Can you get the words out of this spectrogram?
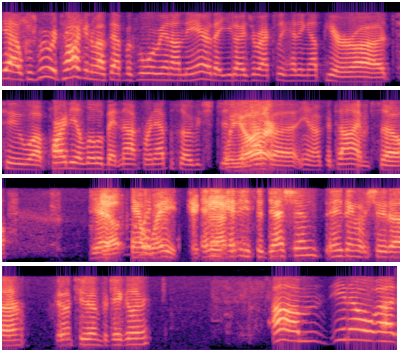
Yeah, because we were talking about that before we went on the air. That you guys are actually heading up here uh, to uh, party a little bit, not for an episode, but just, just We to are. have a you know good time. So Yeah, Yep. can't Which- wait. Any Exactly. any suggestions? Anything we should uh go to in particular? Um, you know, uh,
